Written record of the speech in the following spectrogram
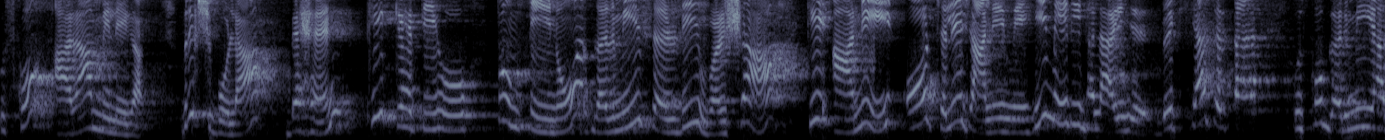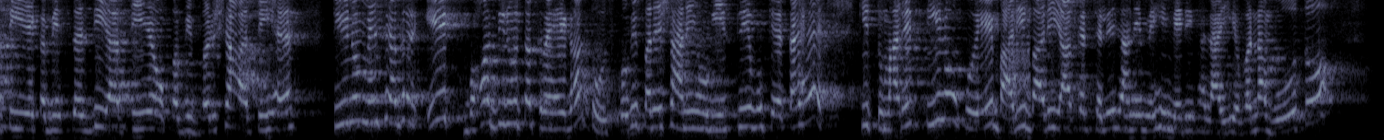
उसको आराम मिलेगा। वृक्ष बोला, बहन, ठीक कहती हो, तुम तीनों गर्मी, सर्दी, वर्षा के आने और चले जाने में ही मेरी भलाई है। वृक्ष क्या करता है? उसको गर्मी आती है, कभी सर्दी आती है और कभी वर्षा आती है। तीनों में से अगर एक बहुत दिनों तक रहेगा तो उसको भी परेशानी होगी। इसलिए वो कहता है कि तुम्हारे तीनों को ये बारी बारी आकर चले जाने में ही मेरी भलाई है, वरना वो तो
